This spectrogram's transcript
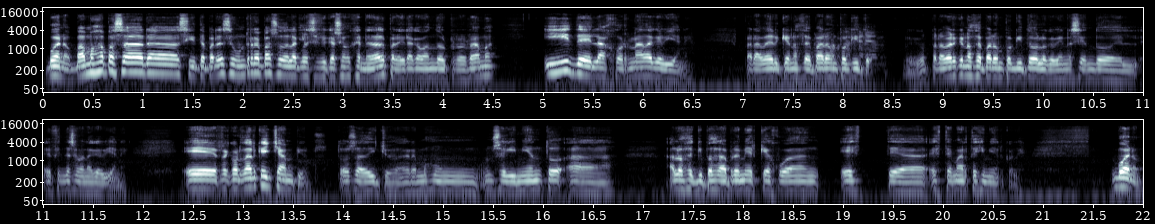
Bueno, vamos a pasar a, si te parece, un repaso de la clasificación general para ir acabando el programa y de la jornada que viene, para ver qué nos depara un poquito, para ver qué nos depara un poquito lo que viene siendo el, fin de semana que viene. Eh, recordar que hay Champions, todo se ha dicho, haremos un, seguimiento a, a, los equipos de la Premier que juegan este, este martes y miércoles. Bueno,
